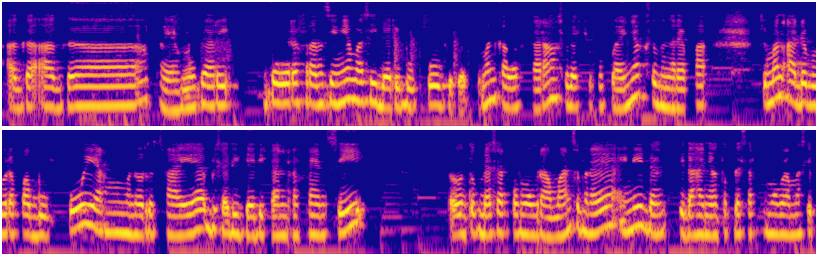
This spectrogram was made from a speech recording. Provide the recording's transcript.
agak-agak apa ya mencari mencari referensinya masih dari buku gitu. Cuman kalau sekarang sudah cukup banyak sebenarnya Pak. Cuman ada beberapa buku yang menurut saya bisa dijadikan referensi eh, untuk dasar pemrograman. Sebenarnya ini da- tidak hanya untuk dasar pemrograman C++,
